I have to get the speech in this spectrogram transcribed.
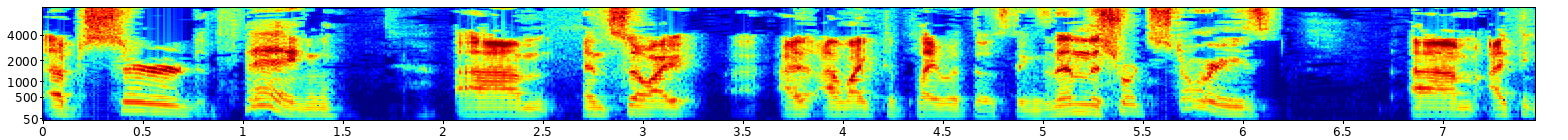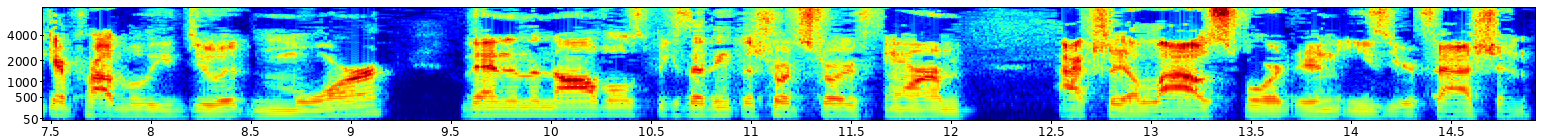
absurd thing. Um, and so I, I, I, like to play with those things. And then the short stories, um, I think I probably do it more than in the novels because I think the short story form actually allows for it in an easier fashion.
